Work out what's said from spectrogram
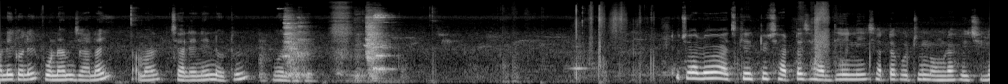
অনেক অনেক প্রণাম জানাই আমার চ্যানেলে নতুন বন্ধুদের। তো চলো, আজকে একটু ছাদটা ঝাড় দিয়ে নিই। ছাদটা প্রচুর নোংরা হয়েছিল।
